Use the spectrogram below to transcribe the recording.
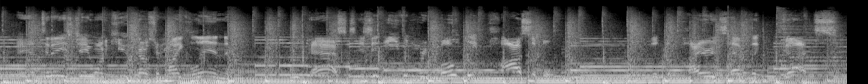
And today's J1Q comes from Mike Lynn, who asks Is it even remotely possible that the Pirates have the guts to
